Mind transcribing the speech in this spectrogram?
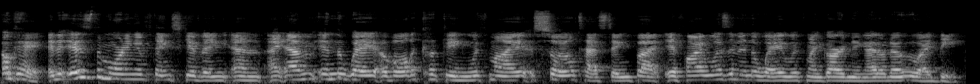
Okay, and it is the morning of Thanksgiving and I am in the way of all the cooking with my soil testing, but if I wasn't in the way with my gardening, I don't know who I'd be.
